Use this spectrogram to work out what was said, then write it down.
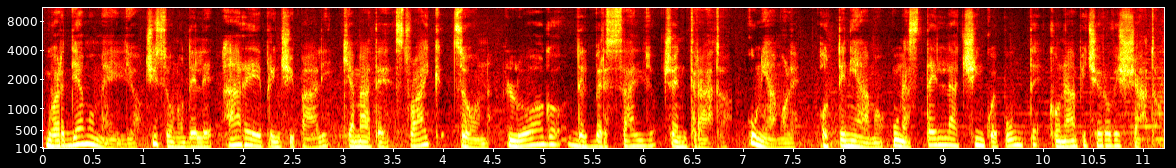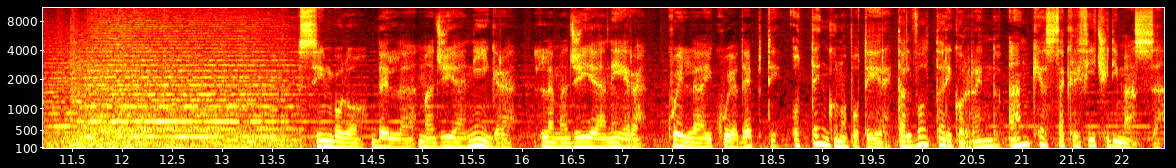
Guardiamo meglio. Ci sono delle aree principali chiamate Strike Zone, luogo del bersaglio centrato. Uniamole. Otteniamo una stella a 5 punte con apice rovesciato simbolo della magia nigra, la magia nera, quella i cui adepti ottengono potere talvolta ricorrendo anche a sacrifici di massa.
